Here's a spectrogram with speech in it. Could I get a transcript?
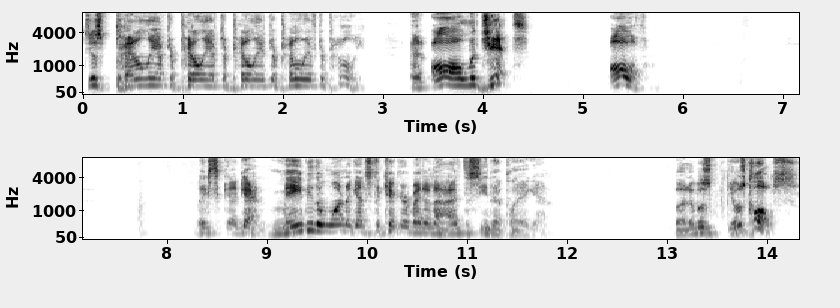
Just penalty after penalty after penalty after penalty after penalty. And all legit. All of them. Again, maybe the one against the kicker might. I have to see that play again. But it was it was close.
